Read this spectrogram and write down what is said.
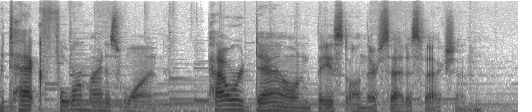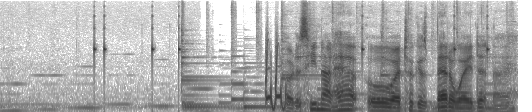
Attack 4 minus 1. Power down based on their satisfaction. Oh, does he not have... Oh, I took his bed away, didn't I?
